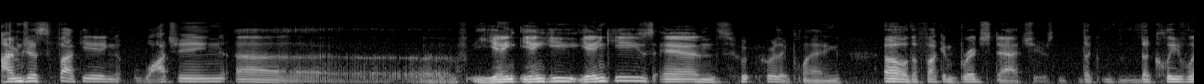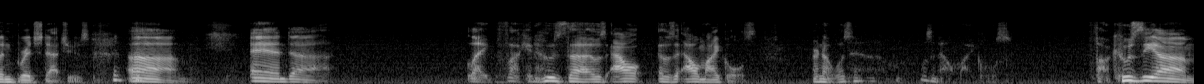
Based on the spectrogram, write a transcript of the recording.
I'm just fucking watching uh Yan- Yankee Yankees and who, who are they playing? Oh, the fucking bridge statues. The the Cleveland bridge statues. Um and uh like fucking who's the it was Al it was Al Michaels. Or no, was it it wasn't Al. Fuck, who's the um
